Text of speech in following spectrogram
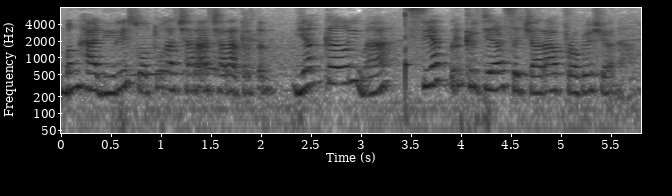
menghadiri suatu acara-acara tertentu. Yang kelima, siap bekerja secara profesional.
